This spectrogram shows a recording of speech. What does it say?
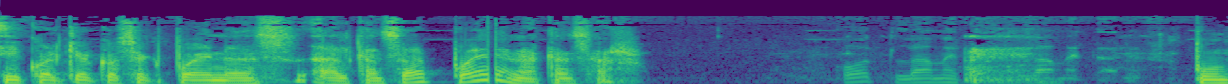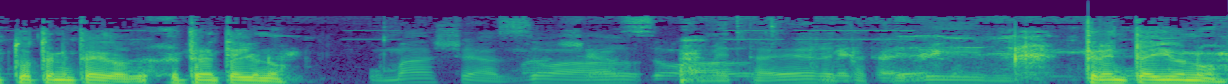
Y cualquier cosa que pueden alcanzar, pueden alcanzar. Punto 32, 31. 31.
